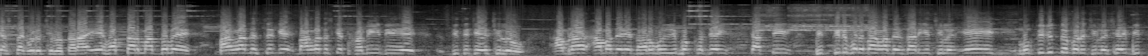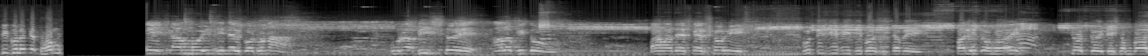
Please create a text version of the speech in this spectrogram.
চেষ্টা করেছিল, তারা এই হত্যার মাধ্যমে বাংলাদেশ থেকে বাংলাদেশকে থামিয়ে দিয়ে, দিতে চেয়েছিল। আমরা, আমাদের এই ধর্মনিরপেক্ষ যেই চারটি ভিত্তির উপরে বাংলাদেশ দাঁড়িয়েছিল, এই মুক্তিযুদ্ধ করেছিল, সেই ভিত্তিগুলোকে ধ্বংস এই দিনের ঘটনা পুরা বিশ্বে আলোকিত। বাংলাদেশের শহীদ বুদ্ধিজীবী দিবস হিসাবে পালিত হয় চোদ্দই ডিসেম্বর।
